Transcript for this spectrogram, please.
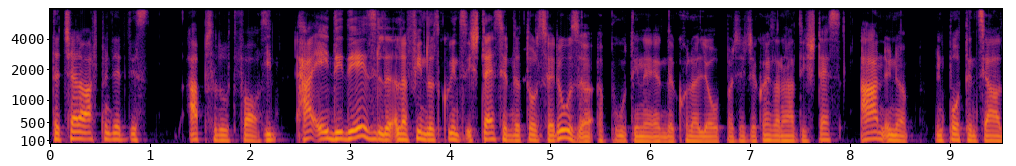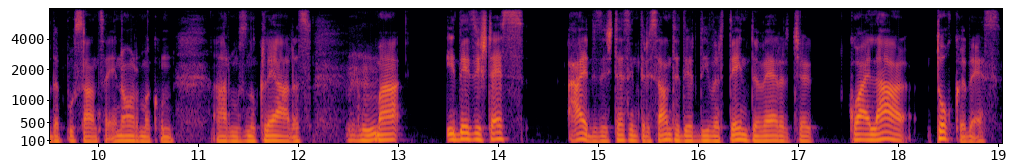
da c'è la var spendere dis absolut fast I- Ha ed idee alla fin del quins istes in der tor serusa a Putin e de quella liopa, cioè quasi hat istes an una un potenzial da pussanza enorme con armas nucleares. Ma idee istes Ah, das ist das Interessante, der divertente wäre, cioè qua e là tocca des.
